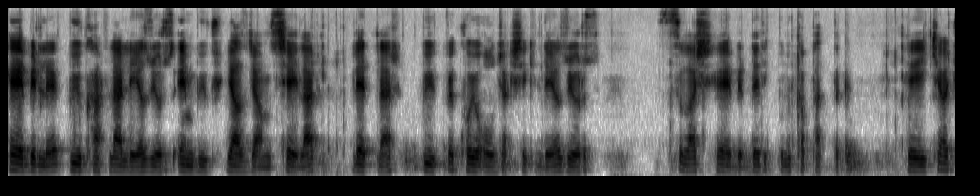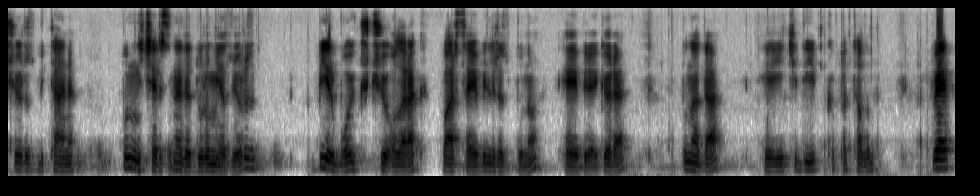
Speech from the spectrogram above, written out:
H1 ile büyük harflerle yazıyoruz. En büyük yazacağımız şeyler ledler büyük ve koyu olacak şekilde yazıyoruz. Slash H1 dedik bunu kapattık. H2 açıyoruz bir tane. Bunun içerisine de durum yazıyoruz. Bir boy küçüğü olarak varsayabiliriz bunu. H1'e göre. Buna da H2 deyip kapatalım. Ve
